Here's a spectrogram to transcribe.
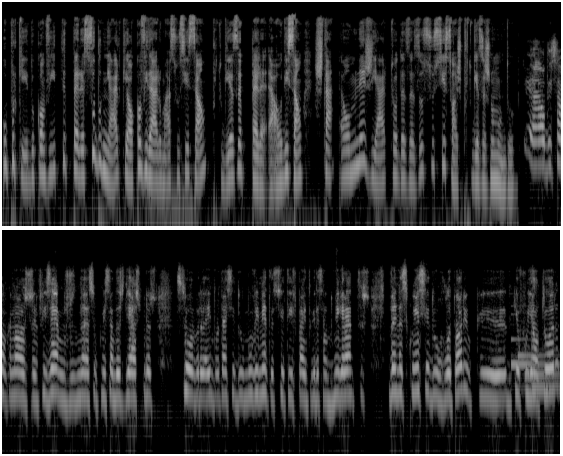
o porquê do convite para sublinhar que, ao convidar uma associação portuguesa para a audição, está a homenagear todas as associações portuguesas no mundo. A audição que nós fizemos na Subcomissão das Diásporas sobre a importância do movimento associativo para a integração de migrantes vem na sequência do relatório que, de que eu fui autor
